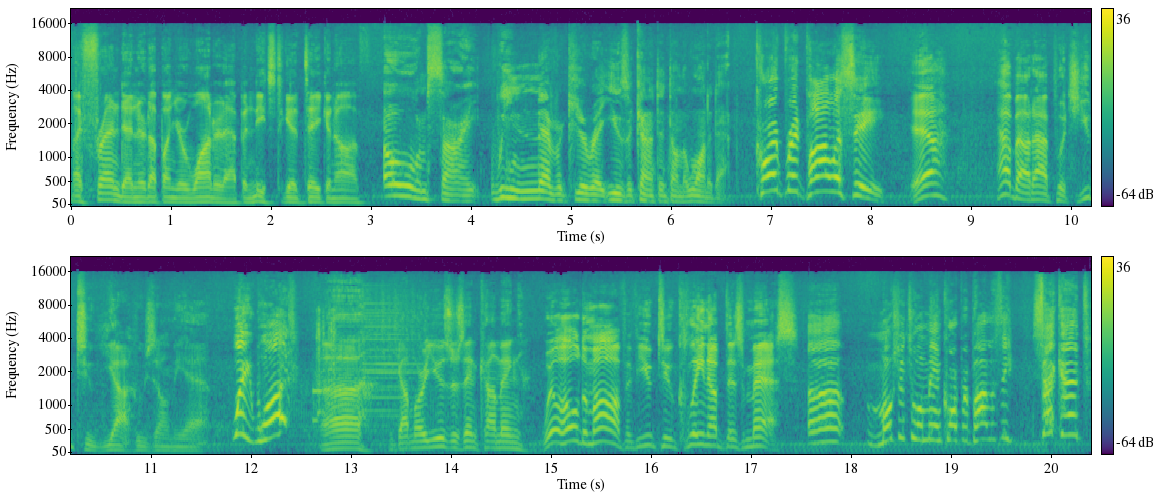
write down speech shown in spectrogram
My friend ended up on your wanted app and needs to get taken off. Oh, I'm sorry. We never curate user content on the Wanted app. Corporate policy! Yeah? How about I put you two yahoos on the app? Wait, what? Uh, we got more users incoming. We'll hold them off if you two clean up this mess. Uh, motion to amend corporate policy? Second!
